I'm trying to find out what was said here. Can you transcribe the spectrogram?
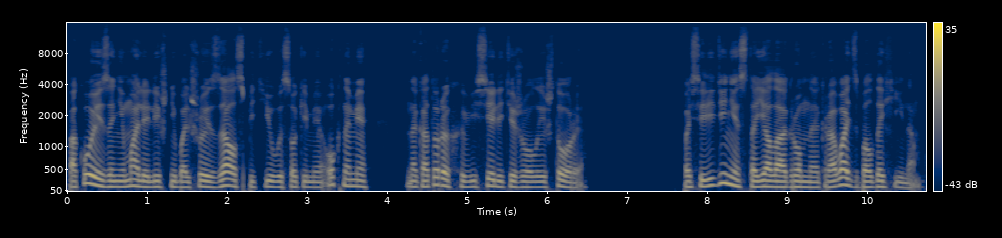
Покои занимали лишь небольшой зал с пятью высокими окнами, на которых висели тяжелые шторы. Посередине стояла огромная кровать с балдахином.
